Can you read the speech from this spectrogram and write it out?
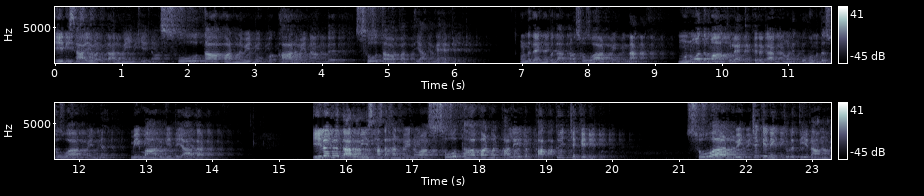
ඒ නිසා යවට ධර්මය කියනවා සෝතාපන්න වෙන උපකාර වෙන අංග සෝතාවපත්ති අංග හැටියට. ඔන්න දැන් ඔබ දන්නවා සෝවාන් වෙන්න නම් මොනවද මාතුල ඇති කරගන්න ඕන කොහොමද සෝවාන් වෙන්න මේ මාර්ගයට යාදාගන්න. ඊළඟට ධර්මී සඳහන් වෙනවා සෝතාපන්න පලට පත්වෙච්ච කෙනෙකුට. සෝවාන් වෙච්ච කෙනෙක් තුළ තියෙන අංග.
